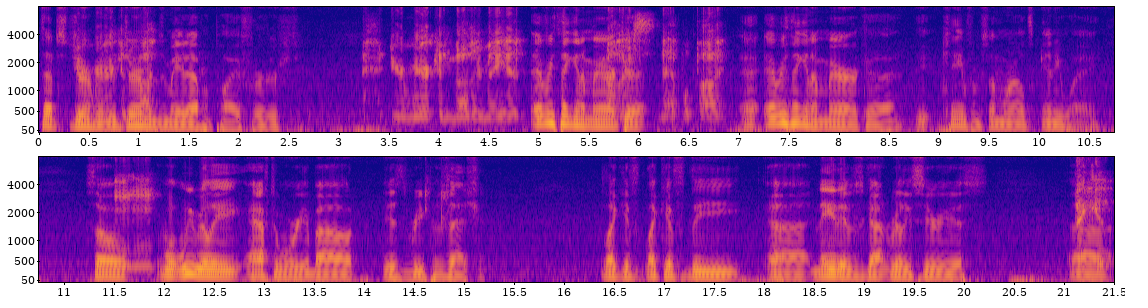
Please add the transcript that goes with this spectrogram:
That's German. The American Germans made apple pie first. your American mother made it. Everything in America, Mother's apple pie. everything in America, it came from somewhere else anyway. So Mhm. what we really have to worry about is repossession. Like if like if the uh, natives got really serious, They uh, can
